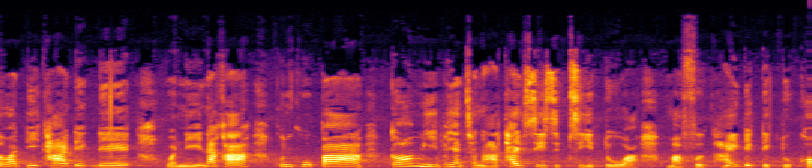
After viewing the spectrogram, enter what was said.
สวัสดีค่ะเด็กๆ วันนี้นะคะ คุณครูปาก็มีพยัญชนะไทย 44 ตัว มาฝึกให้เด็กๆทุกค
